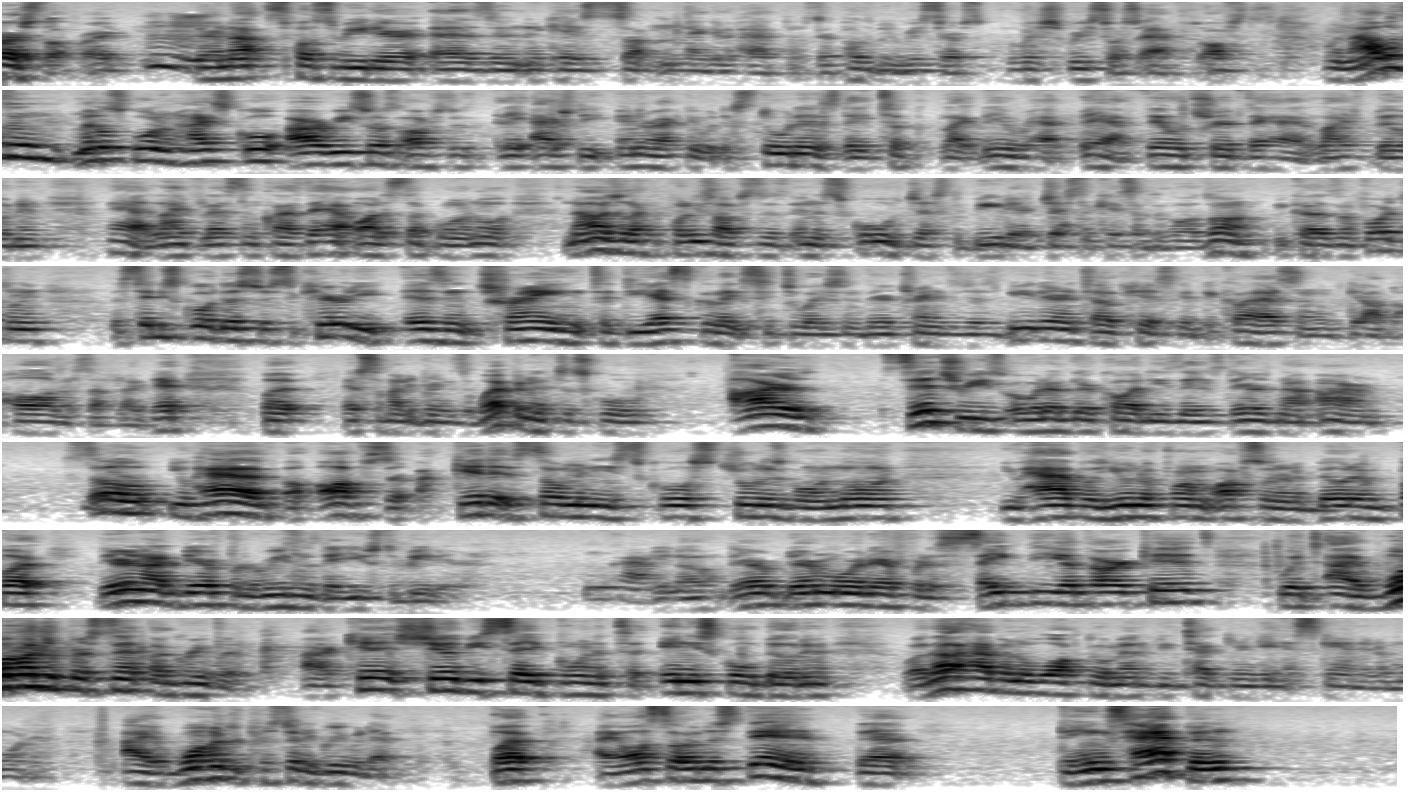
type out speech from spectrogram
First off, right? Mhm. They're not supposed to be there as in, in case something negative happens. They're supposed to be resource res- resource officers. When I was in middle school and high school, our resource officers they actually interacted with the students. They took like they were had they had field trips. They had life building. They had life lesson class. They had all this stuff going on. Now it's just like the police officers in the school just to be there just in case something goes on. Because unfortunately, the city school district security isn't trained to de-escalate situations. They're trained to just be there and tell kids to get to class and get out the halls and stuff like that. But if somebody brings a weapon into school, our sentries or whatever they're called these days, they're not armed. So you have an officer. I get it. So many school students going on. You have a uniform officer in the building, but they're not there for the reasons they used to be there. Okay. You know, they're they're more there for the safety of our kids, which I 100% agree with. Our kids should be safe going into any school building without having to walk through a metal detector and getting scanned in the morning. I 100% agree with that. But I also understand that things happen,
